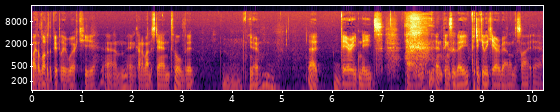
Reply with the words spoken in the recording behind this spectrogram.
like a lot of the people who work here um, and kind of understand all the you know. Uh, varied needs um, and things that they particularly care about on the site. Yeah.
